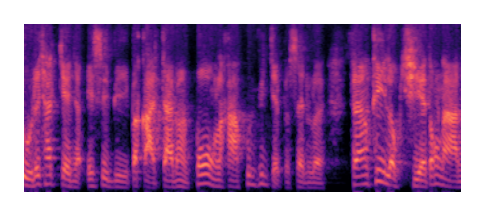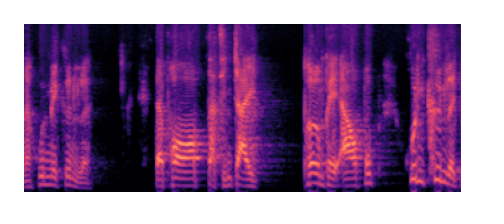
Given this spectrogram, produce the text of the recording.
ดูได้ชัดเจนจาก SCB ประกาศจ่ายมันโป้งราคาหุ้นขึ้น 7%เลยทั้งที่เราเชียร์ต้องนานนะหุ้นไม่ขึ้นเลย แต่พอตัดสินใจเพิ่ม payout ปุ๊บหุ้นขึ้นเลย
